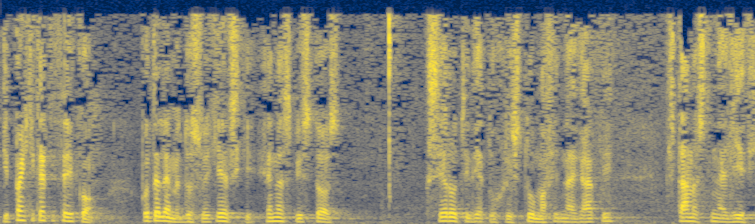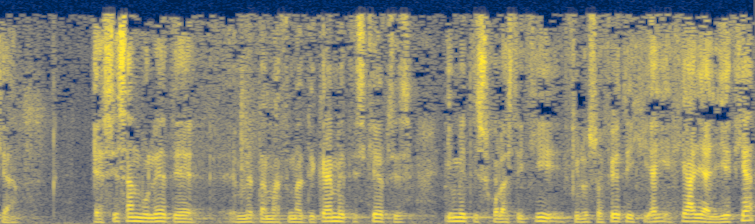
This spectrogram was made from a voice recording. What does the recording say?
υπάρχει κάτι θεϊκό. Οπότε λέμε, Ντοστοχεύσκη, ένας πιστός, ξέρω ότι δια του Χριστού με αυτή την αγάπη φτάνω στην αλήθεια. Εσείς αν μου λέτε με τα μαθηματικά ή με τις σκέψεις ή με τη σχολαστική φιλοσοφία ότι έχει άλλη αλήθεια,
